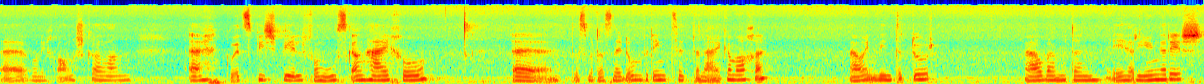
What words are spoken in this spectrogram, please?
äh, wo ich Angst hatte. Äh, ein gutes Beispiel vom Ausgang heimkommen, äh, dass man das nicht unbedingt alleine machen sollte, auch in Winterthur. Auch wenn man dann eher jünger ist.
